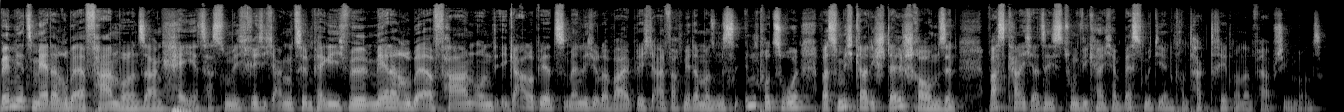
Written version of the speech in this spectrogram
Wenn wir jetzt mehr darüber erfahren wollen und sagen, hey, jetzt hast du mich richtig angezündet, Peggy, ich will mehr darüber erfahren und egal ob jetzt männlich oder weiblich, einfach mir da mal so ein bisschen Input zu holen, was für mich gerade die Stellschrauben sind. Was kann ich als nächstes tun? Wie kann ich am besten mit dir in Kontakt treten? Und dann verabschieden wir uns.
